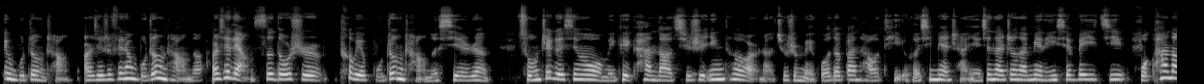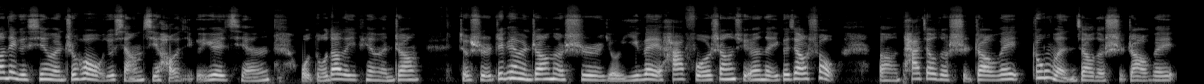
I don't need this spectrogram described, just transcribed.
并不正常，而且是非常不正常的，而且两次都是特别不正常的卸任。从这个新闻我们也可以看到，其实英特尔呢，就是美国的半导体和芯片产业，现在正在面临一些危机。我看到那个新闻之后，我就想起好几个月前我读到的一篇文章，就是这篇文章呢是有一位哈佛商学院的一个教授，嗯，他叫做史兆威，中文叫做史兆威，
